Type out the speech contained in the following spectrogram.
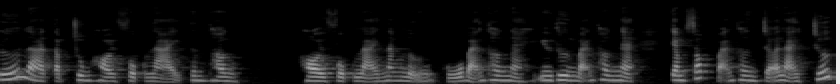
cứ là tập trung hồi phục lại tinh thần hồi phục lại năng lượng của bản thân nè yêu thương bản thân nè chăm sóc bản thân trở lại trước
